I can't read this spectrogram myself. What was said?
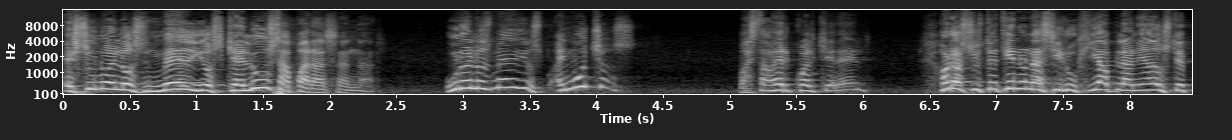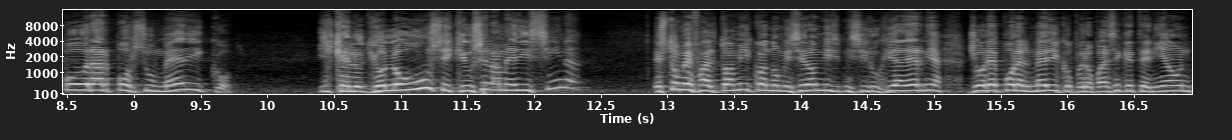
Es uno de los medios que Él usa para sanar. Uno de los medios, hay muchos. Basta ver cuál quiere Él. Ahora, si usted tiene una cirugía planeada, usted puede orar por su médico y que Dios lo use y que use la medicina. Esto me faltó a mí cuando me hicieron mi, cirugía de hernia. Lloré por el médico, pero parece que tenía un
